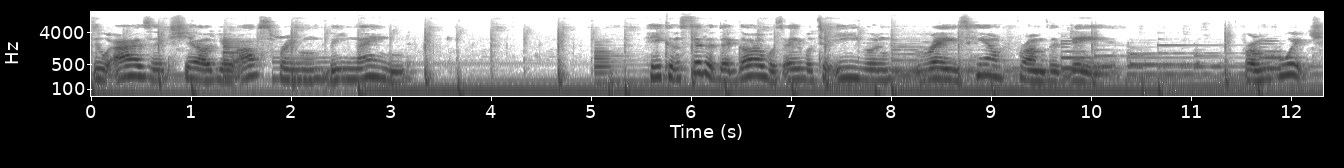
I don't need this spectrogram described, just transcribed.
Through Isaac shall your offspring be named. He considered that God was able to even raise him from the dead, from which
